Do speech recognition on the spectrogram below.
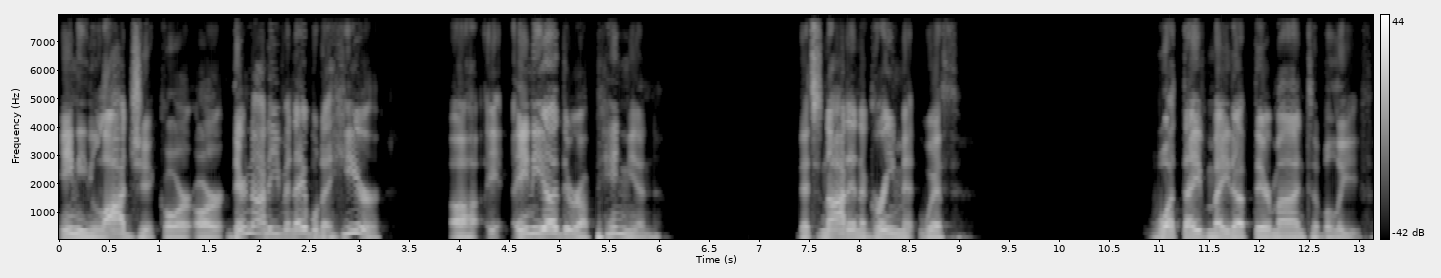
any logic or or they're not even able to hear uh, any other opinion that's not in agreement with what they've made up their mind to believe.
